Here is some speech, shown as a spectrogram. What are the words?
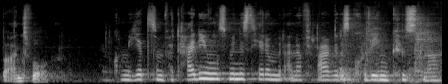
beantworten. Dann komme ich jetzt zum Verteidigungsministerium mit einer Frage des Kollegen Küstner.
